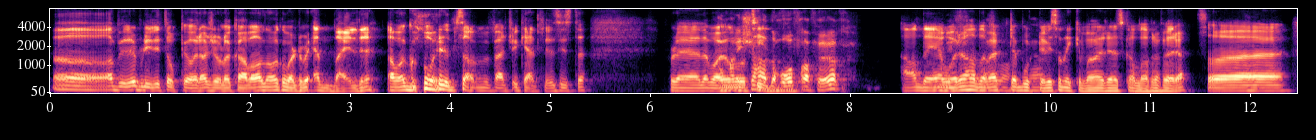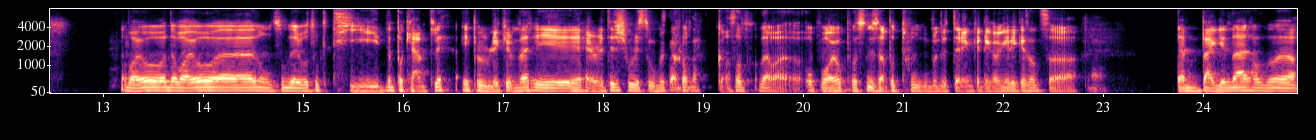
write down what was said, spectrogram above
Han begynner å bli litt oppi åra, Jolo Cava. Nå kommer han til å bli enda eldre av å gå rundt sammen med Patrick Cantley i det siste. For det, det var jo han ikke hadde tiden- hår fra før. ja, det året hadde vært borte hvis han ikke var skalla fra før, ja. Så det var jo, det var jo eh, noen som drev og tok tiden på Cantley i publikum der i Heritage, hvor de sto med klokka og sånn. Det var, opp, var jo og snusa på to minutter enkelte ganger, ikke sant. Så den bagen der han, ja,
